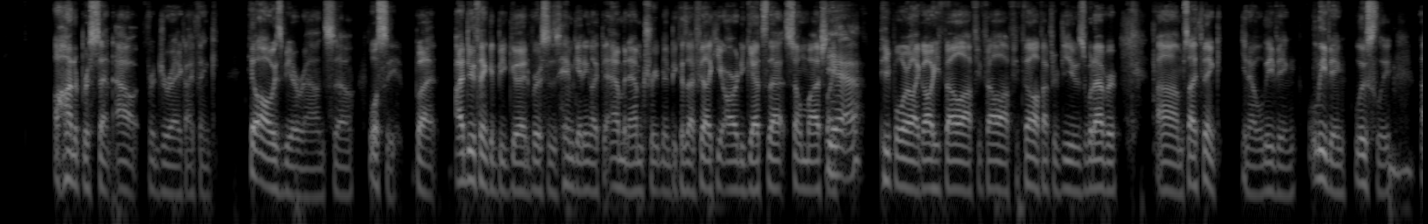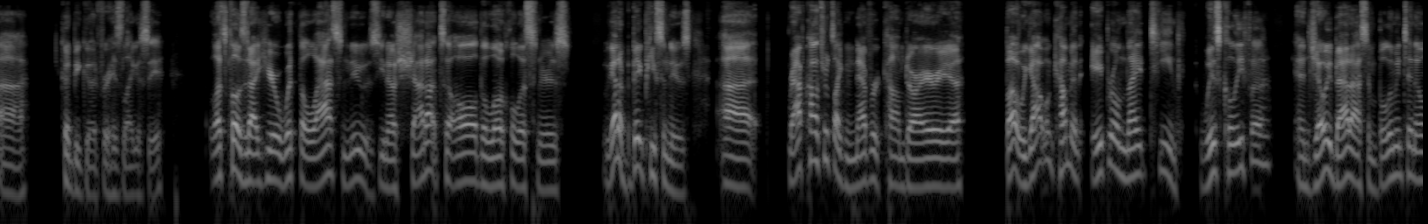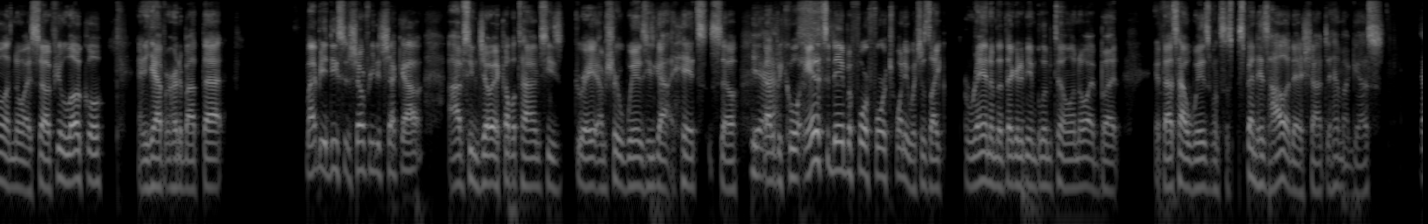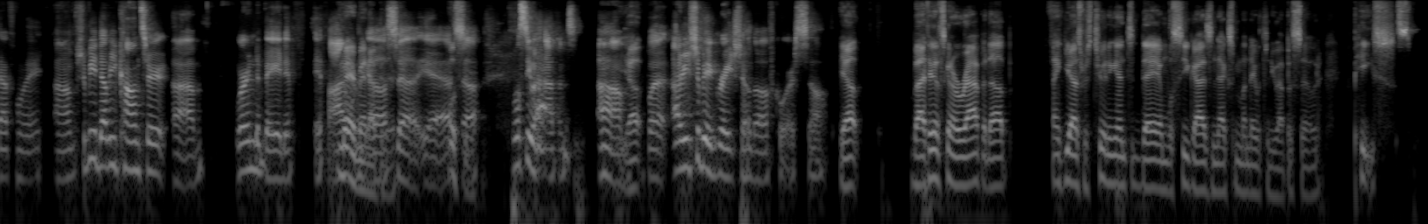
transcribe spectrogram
100% out for Drake. I think he'll always be around. So we'll see. But I do think it'd be good versus him getting like the Eminem treatment because I feel like he already gets that so much. Like yeah, people are like, oh, he fell off, he fell off, he fell off after views, whatever. Um, so I think you know, leaving leaving loosely uh could be good for his legacy. Let's close it out here with the last news. You know, shout out to all the local listeners. We got a big piece of news. Uh rap concerts like never come to our area, but we got one coming April 19th. Wiz Khalifa and Joey Badass in Bloomington, Illinois. So if you're local and you haven't heard about that, might be a decent show for you to check out. I've seen Joey a couple times. He's great. I'm sure Wiz, he's got hits. So yeah, that'll be cool. And it's the day before 420, which is like random that they're going to be in Bloomington, Illinois. But if that's how Wiz wants to spend his holiday, shot to him, I guess. definitely. Um, should be a W concert. Um, we're in debate if if I May want to go. So yeah, We'll so see. We'll see what happens. Um, Yep. but I mean, it should be a great show though, of course. So Yep. But I think that's going to wrap it up. Thank you guys for tuning in today, and we'll see you guys next Monday with a new episode. Peace.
